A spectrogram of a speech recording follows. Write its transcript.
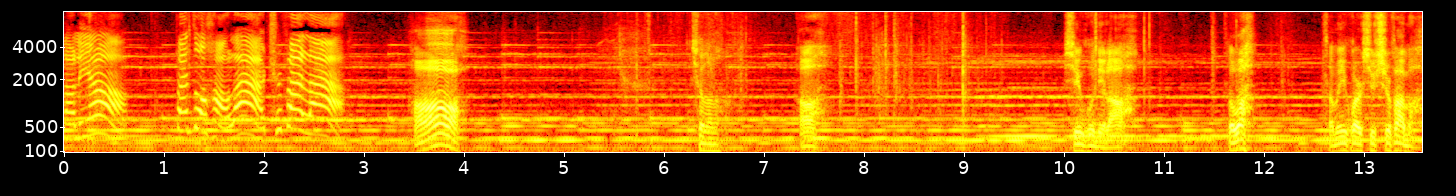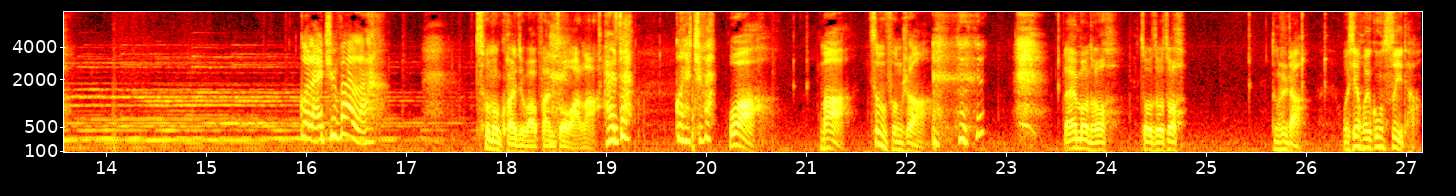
老林，饭做好了，吃饭啦。好。签完了。好。辛苦你了啊！走吧，咱们一块儿去吃饭吧。过来吃饭了。这么快就把饭做完了？儿子，过来吃饭。哇，妈，这么丰盛啊！来，梦彤，坐坐坐。董事长，我先回公司一趟，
